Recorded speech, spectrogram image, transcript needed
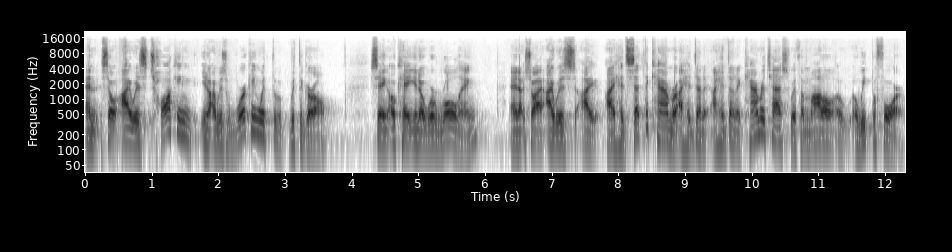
And so I was talking, you know, I was working with the, with the girl, saying, okay, you know, we're rolling. And so I, I was, I, I had set the camera, I had done, I had done a camera test with a model a, a week before.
